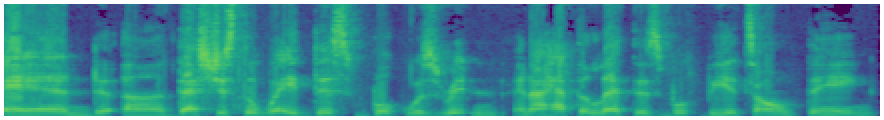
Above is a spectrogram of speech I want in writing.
And uh, that's just the way this book was written. And I have to let this book be its own thing.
